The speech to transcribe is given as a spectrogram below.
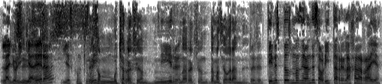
la lloriqueadera. Sí, sí, y es como que, Se güey, hizo mucha reacción. Sí, Mm, una reacción demasiado grande. tienes pedos más grandes ahorita, relaja la raya.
